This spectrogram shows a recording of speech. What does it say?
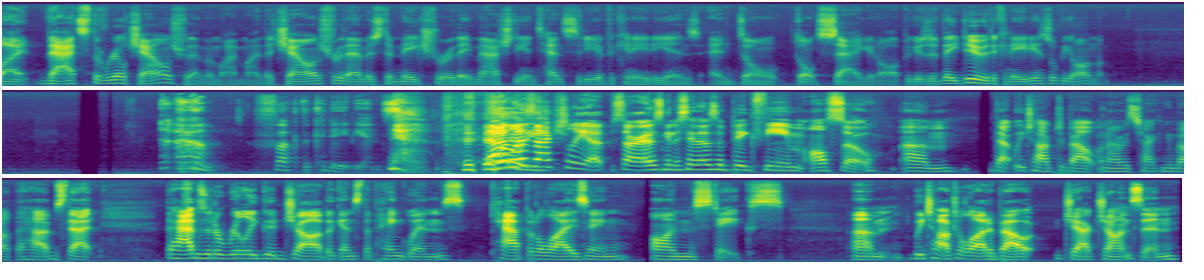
But that's the real challenge for them in my mind. The challenge for them is to make sure they match the intensity of the Canadiens and don't don't sag at all. Because if they do, the Canadiens will be on them. Fuck the Canadiens. That was actually a, sorry, I was going to say that was a big theme also um, that we talked about when I was talking about the Habs. That the Habs did a really good job against the Penguins, capitalizing on mistakes. Um, we talked a lot about Jack Johnson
